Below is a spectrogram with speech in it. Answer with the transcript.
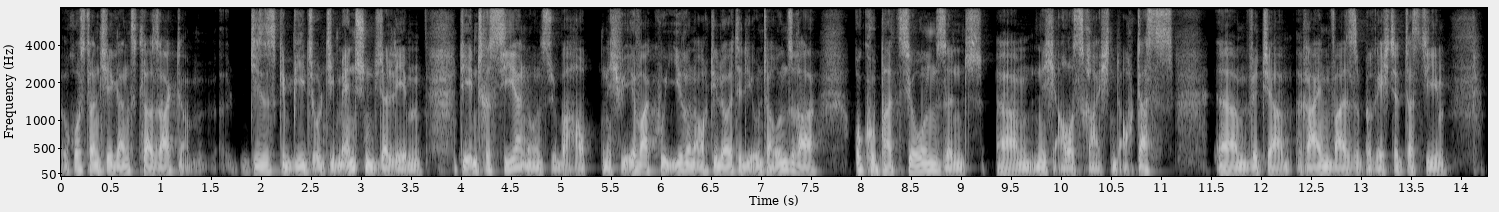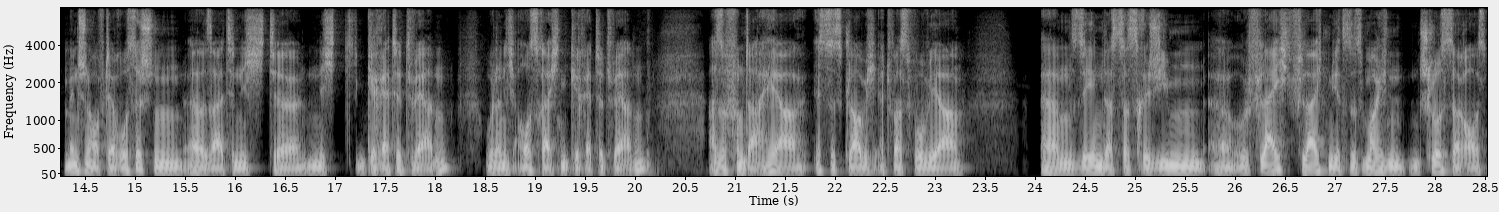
Russland hier ganz klar sagt, dieses Gebiet und die Menschen, die da leben, die interessieren uns überhaupt nicht. Wir evakuieren auch die Leute, die unter unserer Okkupation sind, ähm, nicht ausreichend. Auch das ähm, wird ja reihenweise berichtet, dass die Menschen auf der russischen äh, Seite nicht, äh, nicht gerettet werden oder nicht ausreichend gerettet werden. Also von daher ist es, glaube ich, etwas, wo wir ähm, sehen, dass das Regime, äh, vielleicht, vielleicht, und jetzt mache ich einen Schluss daraus,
